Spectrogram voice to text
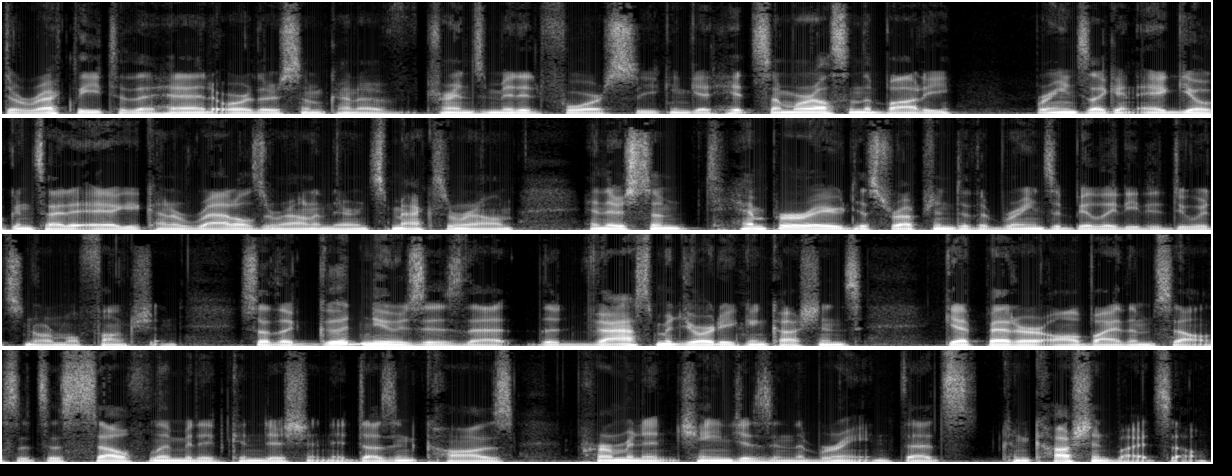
directly to the head or there's some kind of transmitted force. So, you can get hit somewhere else in the body brain's like an egg yolk inside an egg. It kind of rattles around in there and smacks around. And there's some temporary disruption to the brain's ability to do its normal function. So the good news is that the vast majority of concussions get better all by themselves. It's a self limited condition, it doesn't cause permanent changes in the brain. That's concussion by itself.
